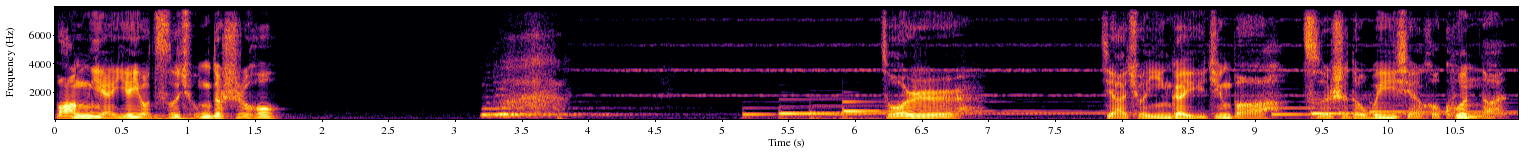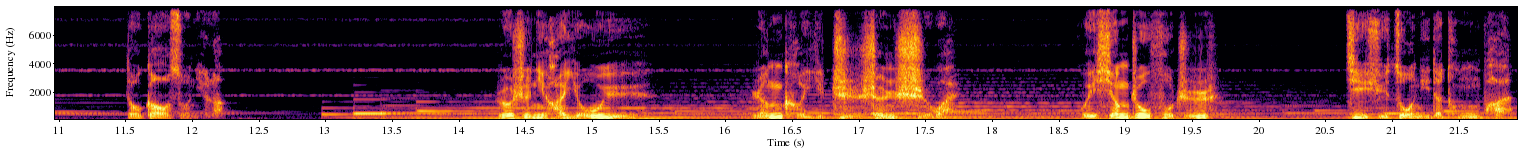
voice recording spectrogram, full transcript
榜眼也有词穷的时候？昨日，贾权应该已经把此事的危险和困难都告诉你了。若是你还犹豫，仍可以置身事外，回襄州复职，继续做你的同判。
